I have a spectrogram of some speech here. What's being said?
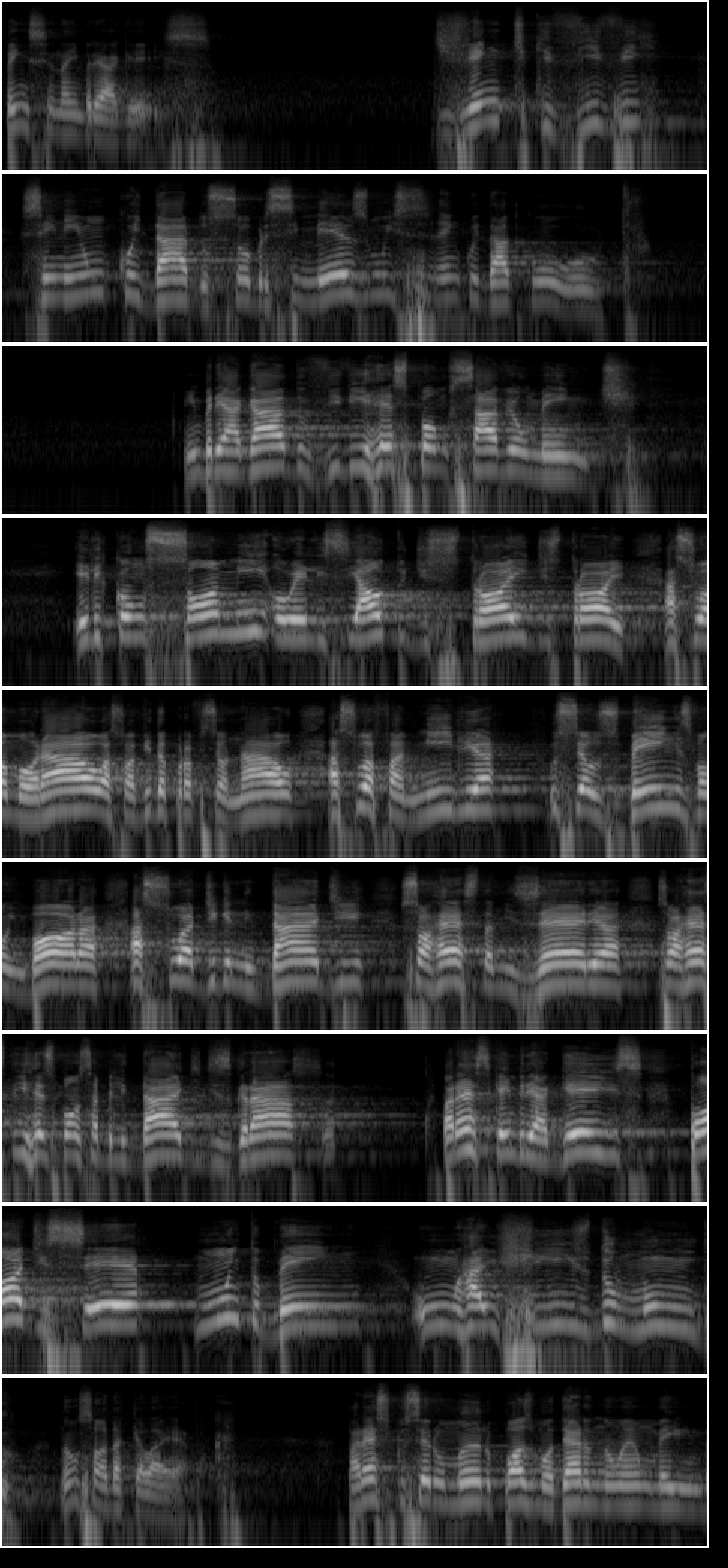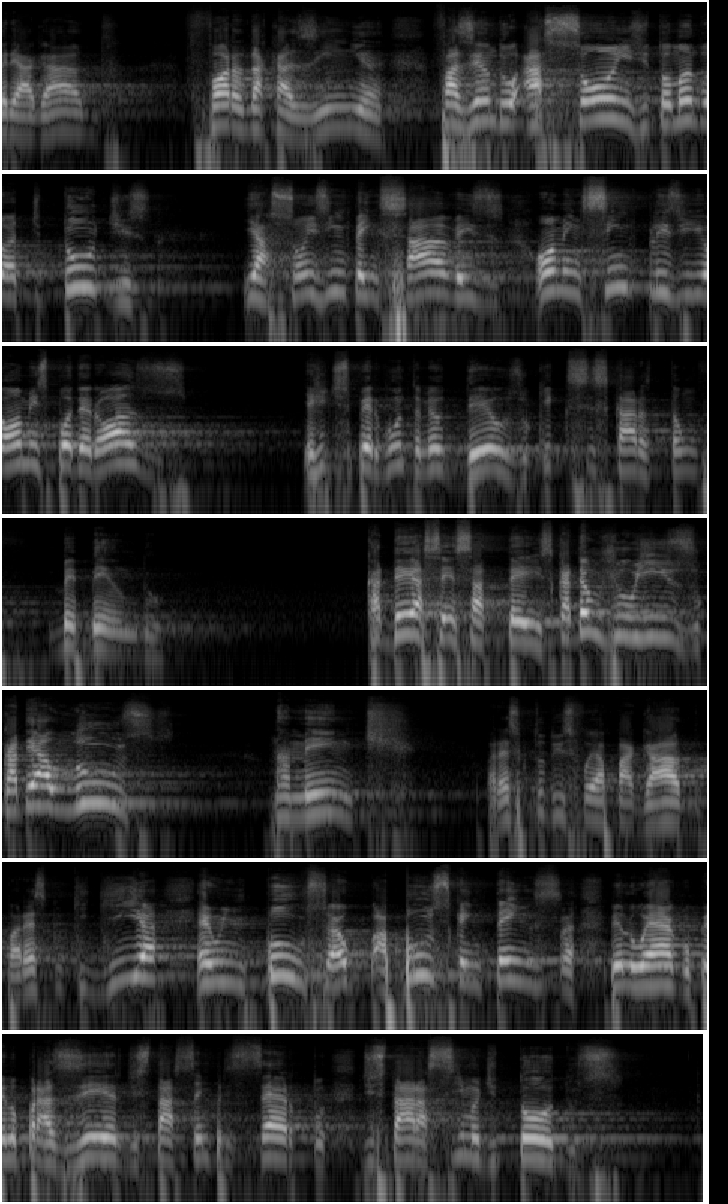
Pense na embriaguez. De gente que vive sem nenhum cuidado sobre si mesmo e sem cuidado com o outro. O embriagado vive irresponsavelmente. Ele consome ou ele se autodestrói, destrói a sua moral, a sua vida profissional, a sua família, os seus bens vão embora, a sua dignidade, só resta miséria, só resta irresponsabilidade, desgraça. Parece que a embriaguez pode ser muito bem um raio-x do mundo, não só daquela época. Parece que o ser humano pós-moderno não é um meio embriagado, fora da casinha, fazendo ações e tomando atitudes e ações impensáveis, homens simples e homens poderosos. E a gente se pergunta, meu Deus, o que, que esses caras estão bebendo? Cadê a sensatez? Cadê o juízo? Cadê a luz na mente? Parece que tudo isso foi apagado. Parece que o que guia é o impulso, é a busca intensa pelo ego, pelo prazer de estar sempre certo, de estar acima de todos.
